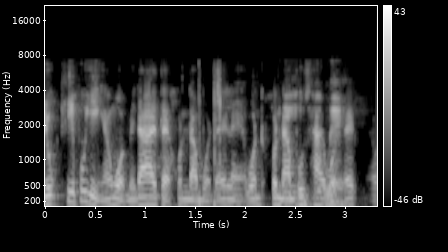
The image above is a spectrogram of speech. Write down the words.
ยุคที่ผู้หญิงยังโหวตไม่ได้แต่คนดำโหวตได้แล้ว คนดำผู้ชายโหวตได้แล้ว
